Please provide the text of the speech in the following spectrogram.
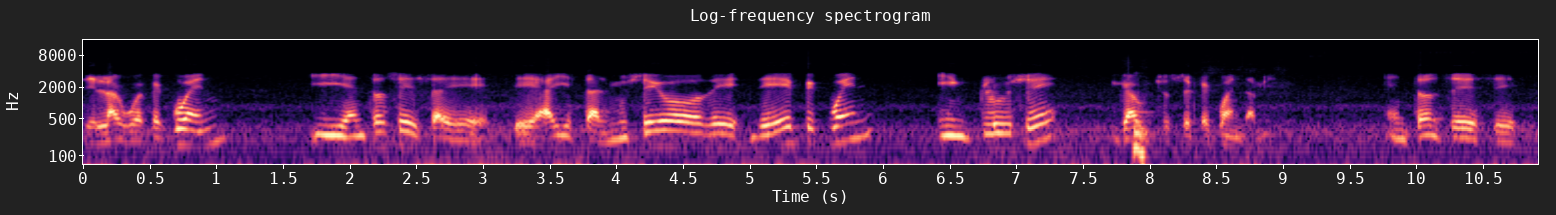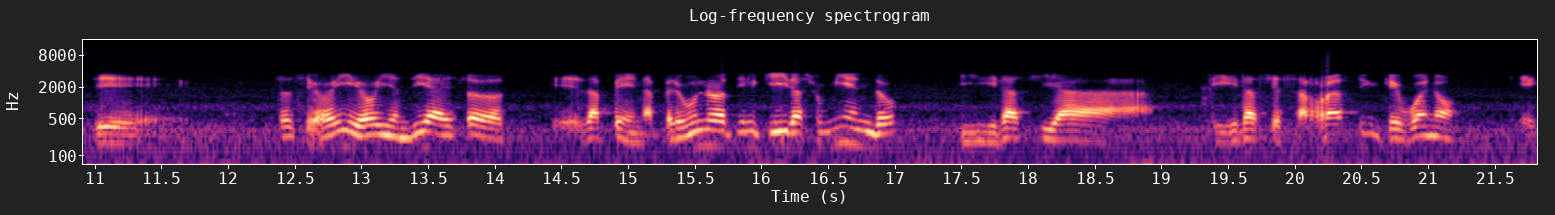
del lago Epecuen y entonces este, ahí está el museo de, de Epecuen incluye gauchos Epecuen también. Entonces este entonces hoy hoy en día eso eh, da pena pero uno lo tiene que ir asumiendo y gracias y gracias a Racing que bueno eh,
